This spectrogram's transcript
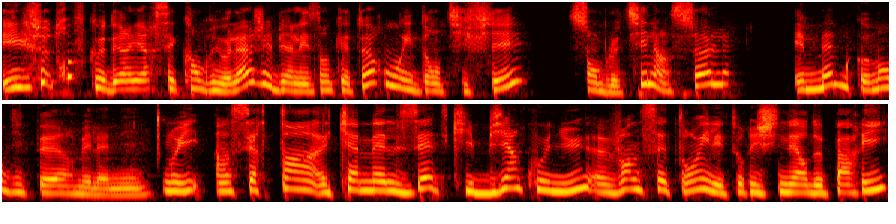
Et il se trouve que derrière ces cambriolages, eh bien, les enquêteurs ont identifié, semble-t-il, un seul et même commanditaire, Mélanie. Oui, un certain Kamel Z qui est bien connu, 27 ans, il est originaire de Paris.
